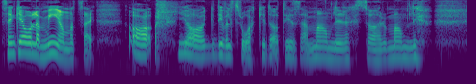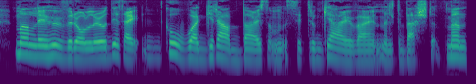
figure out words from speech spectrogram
Sen kan jag hålla med om att så här, ja, ja, det är väl tråkigt då att det är en så här manlig regissör och manlig manliga huvudroller och det är så här goa grabbar som sitter och garvar med lite bärs typ. Men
